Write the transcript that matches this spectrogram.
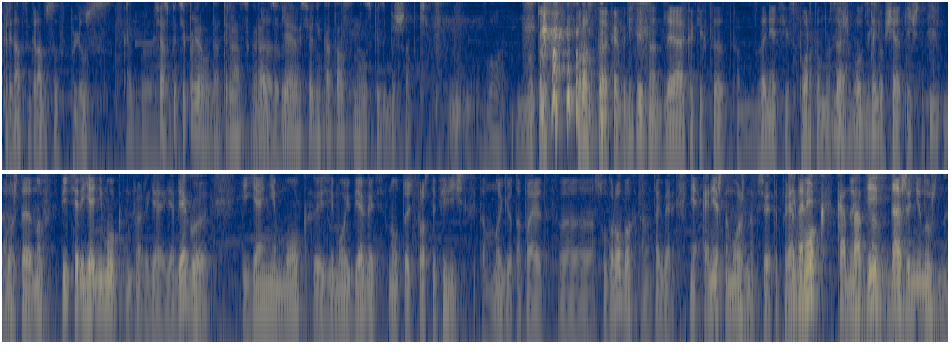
13 градусов плюс, как бы... Сейчас потеплело, да, 13 градусов. Да, да, да. Я сегодня катался на велосипеде без шапки. Во. Ну, то есть просто как бы действительно для каких-то там занятий спортом на свежем да, воздухе да, вообще отлично. Потому да. что, ну, в Питере я не мог, например, я, я бегаю, и я не мог зимой бегать, ну, то есть просто физически, там, ноги утопают в э, сугробах, там, и так далее. Не, конечно, можно все это преодолеть, кататься, но здесь даже не нужно.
